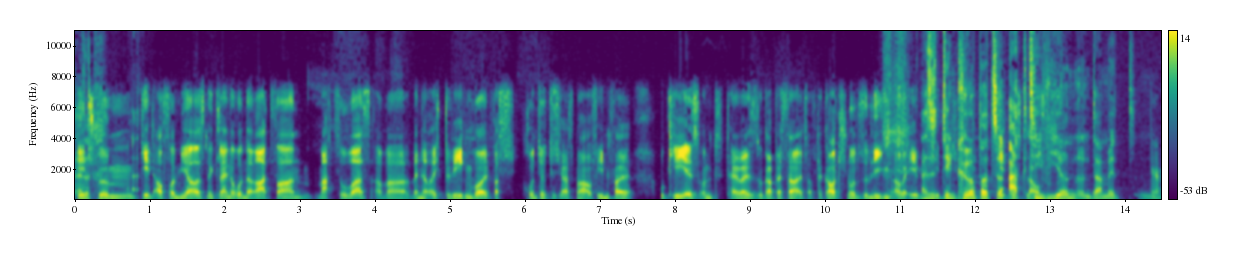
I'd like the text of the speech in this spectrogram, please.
geht Also, schwimmen, geht auch von mir aus eine kleine Runde Radfahren, macht sowas. Aber wenn ihr euch bewegen wollt, was grundsätzlich erstmal auf jeden Fall okay ist und teilweise sogar besser als auf der Couch nur zu liegen, aber eben also den nicht- Körper zu aktivieren und damit Ja.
